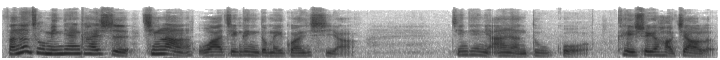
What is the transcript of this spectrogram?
反正从明天开始，晴朗、吴阿坚跟你都没关系啊。今天你安然度过，可以睡个好觉了。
